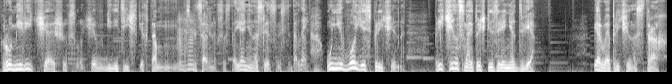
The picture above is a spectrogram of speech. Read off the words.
Кроме редчайших случаев генетических там специальных состояний, наследственности и так далее, у него есть причина. Причин, с моей точки зрения, две. Первая причина – страх.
